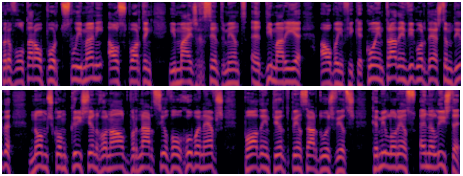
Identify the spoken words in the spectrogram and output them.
para voltar ao Porto, Slimani ao Sporting e mais recentemente a Di Maria ao Benfica. Com a entrada em vigor desta medida, nomes como Cristiano Cristiano Ronaldo, Bernardo Silva ou Ruba Neves podem ter de pensar duas vezes. Camilo Lourenço, analista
